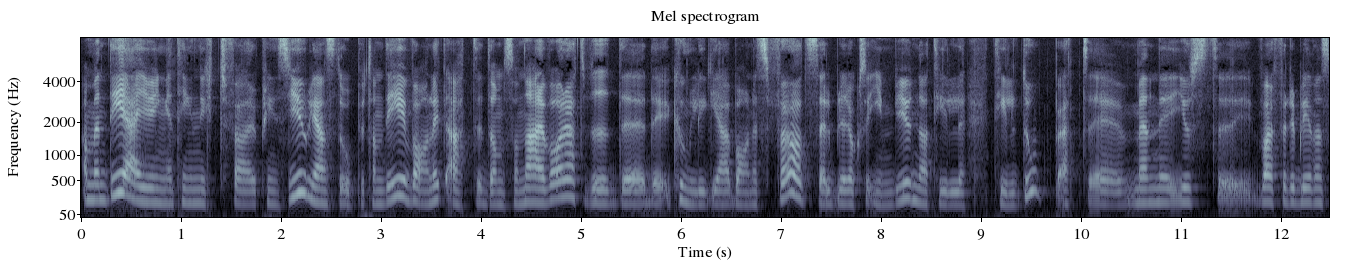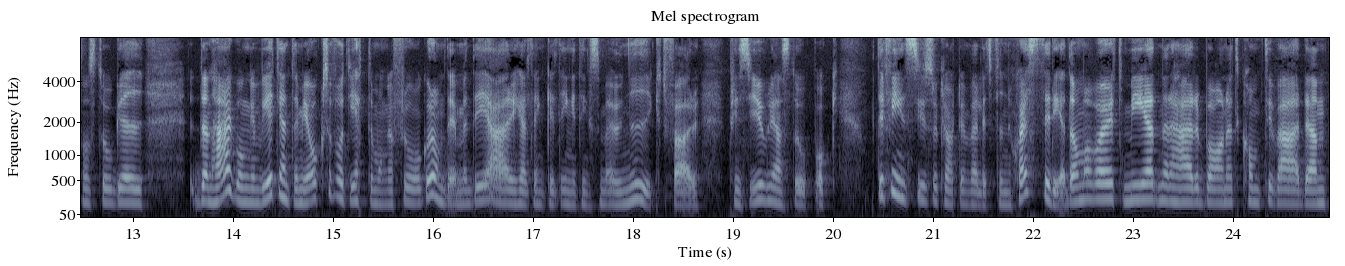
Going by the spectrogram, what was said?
Ja men det är ju ingenting nytt för prins Julians dop utan det är vanligt att de som närvarat vid eh, det kungliga barnets födsel blir också inbjudna till, till dopet. Eh, men just varför det blev en sån stor grej den här gången vet jag inte men jag har också fått jättemånga frågor om det men det är helt enkelt ingenting som är unikt för prins Julians dop och det finns ju såklart en väldigt fin gest i det. De har varit med när det här barnet kom till världen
